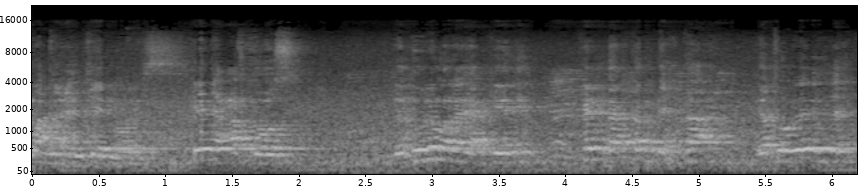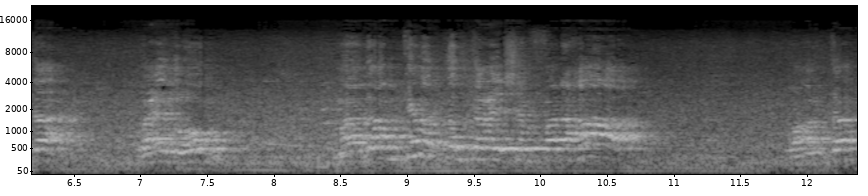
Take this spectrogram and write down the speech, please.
ما عن كيني ورس كيني عطوس يدوري ولا يكيني كم دكتم بحتا يطورين بحتا وعدهم ما دام كنت تعيش فنها وأنت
